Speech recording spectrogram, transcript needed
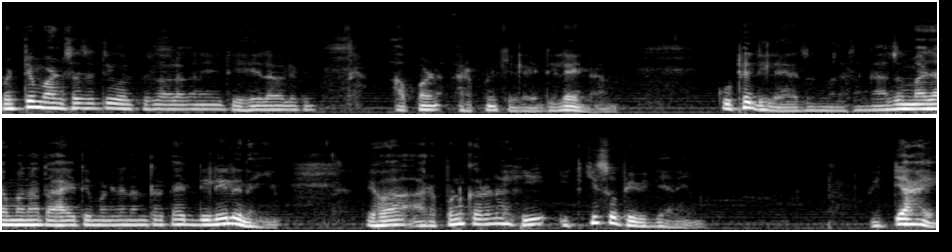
पण ते माणसाचं ती वॉलपीस लावला का नाही ते हे लावलं की आपण अर्पण केलं आहे दिलं आहे ना. कुठे दिलं आहे अजून मला सांगा? अजून माझ्या मनात आहे ते म्हणल्यानंतर काही दिलेलं नाही तेव्हा अर्पण करणं ही इतकी सोपी विद्या नाही. विद्या आहे.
